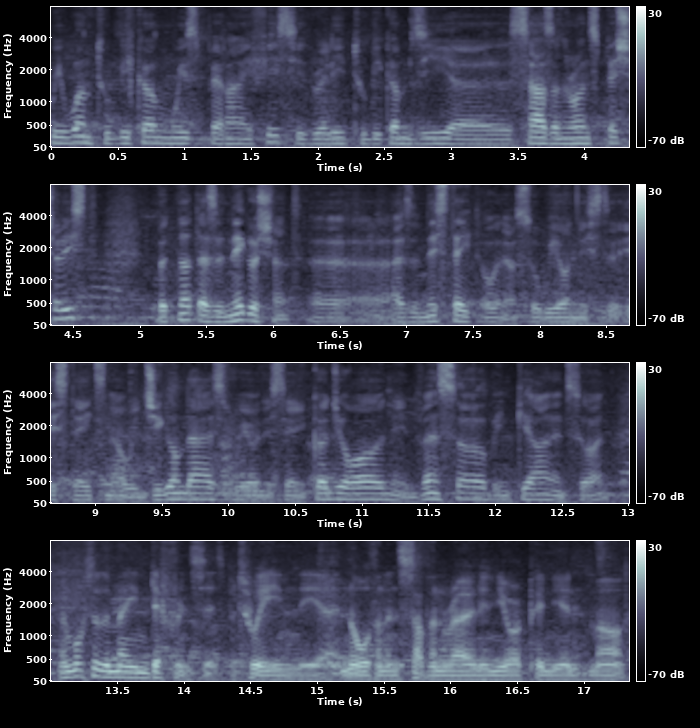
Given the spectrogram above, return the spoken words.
we want to become with Perrin et Fils is really to become the uh, southern Rhone specialist, but not as a negotiant, uh, as an estate owner. So we own est- estates now in Gigondas, we own estates in Côte-du-Rhône, in Vinsobres, in Cairanne, and so on. And what are the main differences between the northern and southern Rhone, in your opinion, Marc?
